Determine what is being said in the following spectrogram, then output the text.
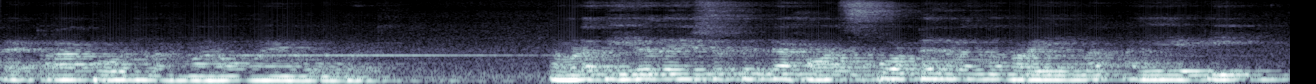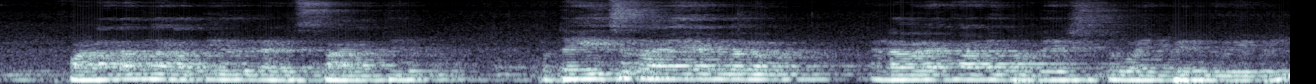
ടെട്രാപോഡ് നിർമ്മാണവുമായി ബന്ധപ്പെട്ട്. നമ്മുടെ തീരദേശത്തിന്റെ ഹോട്ട്സ്പോട്ടുകൾ എന്ന് പറയുന്ന ഐ ഐ ടി പഠനം നടത്തിയതിന്റെ അടിസ്ഥാനത്തിൽ പ്രത്യേകിച്ച് നായരമ്പലം ഇടവരക്കാട് പ്രദേശത്ത് വൈപ്പിൻ ദ്വീപിൽ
